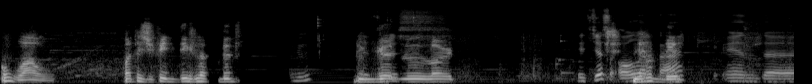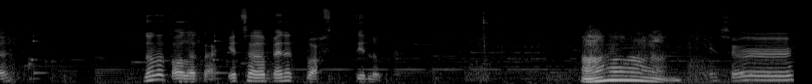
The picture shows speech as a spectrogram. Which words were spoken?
Oh wow. What did you feed Dila? Good Mhm. Good just- lord. It's just all dude. attack and uh no not all attack. It's a Bennett buff Diluc. Ah. Yes sir.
